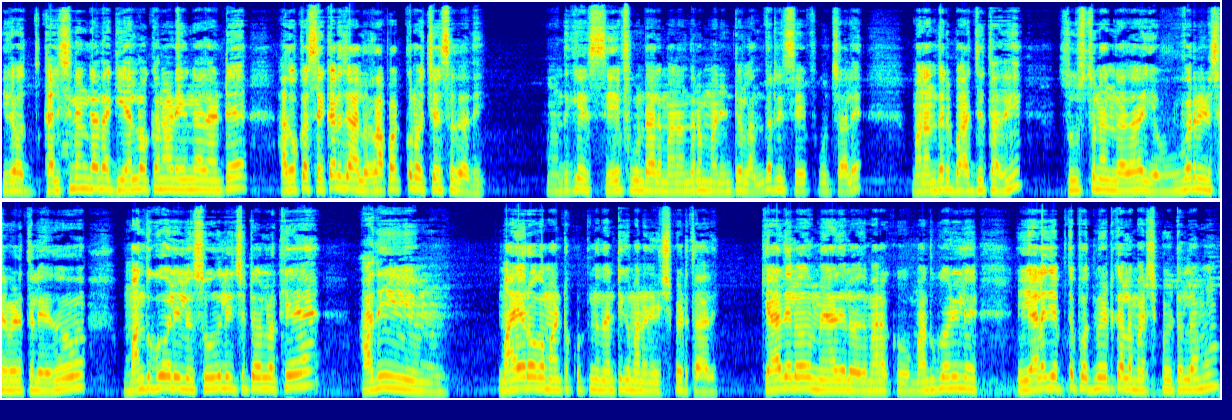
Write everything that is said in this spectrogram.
ఇక కలిసినాం కదా గీయాల్లో ఒకనాడు ఏం కదా అంటే అదొక సెకండ్ చాలు. రపక్కున వచ్చేస్తుంది అది. అందుకే సేఫ్గా ఉండాలి. మనందరం మన ఇంటి వాళ్ళందరినీ సేఫ్గా ఉంచాలి. మనందరి బాధ్యత అది. చూస్తున్నాం కదా ఎవరు నిడిసబెడతలేదు. మందు గోళీలు సూదులు ఇచ్చేటోళ్ళకే అది మాయరోగం అంటుకుంటున్నది అంటే మనం నిడిచిపెడుతుంది. క్యాదెలోదు మేదెలోదు మనకు మందు గోళీలు ఎలా చెప్తే పొద్దుమేటికల్లా మర్చిపోయేటోళ్ళము.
